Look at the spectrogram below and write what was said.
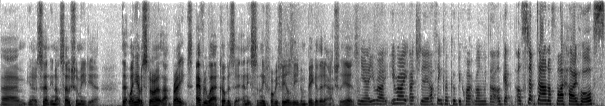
um, you know, certainly not social media. That when you have a story like that breaks, everywhere covers it, and it suddenly probably feels even bigger than it actually is. Yeah, you're right. You're right. Actually, I think I could be quite wrong with that. I'll get. I'll step down off my high horse,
